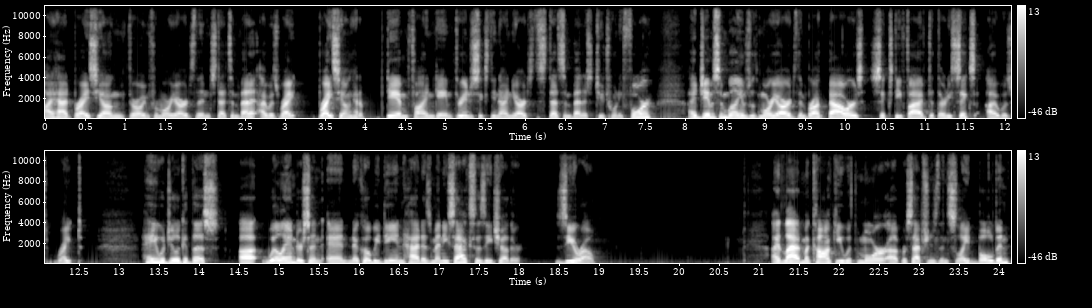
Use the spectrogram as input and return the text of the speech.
I had Bryce Young throwing for more yards than Stetson Bennett. I was right. Bryce Young had a damn fine game 369 yards to Stetson Bennett's 224. I had Jameson Williams with more yards than Brock Bowers, 65 to 36. I was right. Hey, would you look at this? Uh, Will Anderson and Nakobe Dean had as many sacks as each other. Zero. I had Ladd McConkey with more uh, receptions than Slade Bolden.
